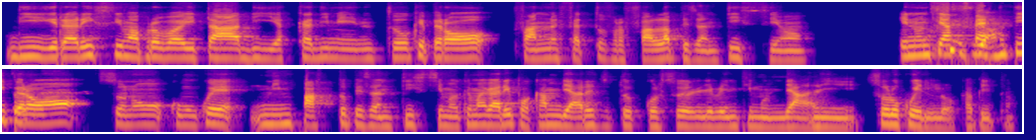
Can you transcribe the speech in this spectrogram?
di rarissima probabilità di accadimento che però fanno effetto farfalla pesantissimo. E non ti aspetti, esatto. però sono comunque un impatto pesantissimo che magari può cambiare tutto il corso degli eventi mondiali, solo quello, capito?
